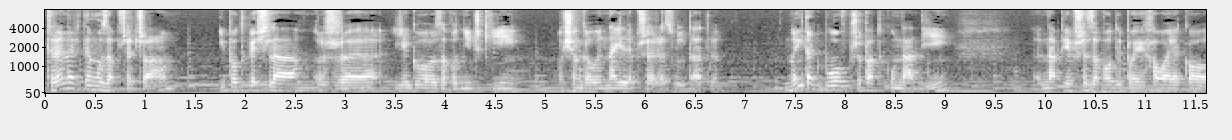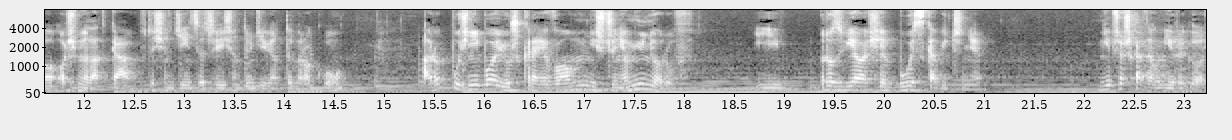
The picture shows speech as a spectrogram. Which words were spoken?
Trener temu zaprzecza i podkreśla, że jego zawodniczki osiągały najlepsze rezultaty. No i tak było w przypadku Nadii, na pierwsze zawody pojechała jako ośmiolatka w 1969 roku, a rok później była już krajową mistrzynią juniorów i rozwijała się błyskawicznie. Nie przeszkadzał mi rygor.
